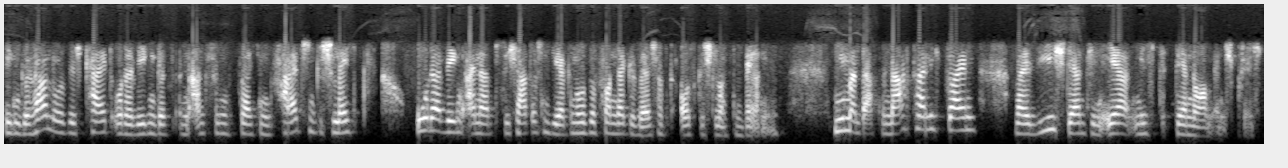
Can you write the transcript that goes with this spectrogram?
wegen Gehörlosigkeit oder wegen des in Anführungszeichen falschen Geschlechts oder wegen einer psychiatrischen Diagnose von der Gesellschaft ausgeschlossen werden. Niemand darf benachteiligt sein, weil sie, Sternchen eher, nicht der Norm entspricht.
